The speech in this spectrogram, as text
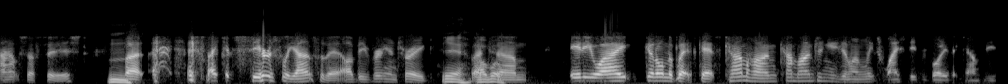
answer first, mm. but if they could seriously answer that, I'd be very intrigued. Yeah, but, I will. Um, anyway, get on the Black Caps. Come home. Come home to New Zealand. Let's waste everybody that comes here.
